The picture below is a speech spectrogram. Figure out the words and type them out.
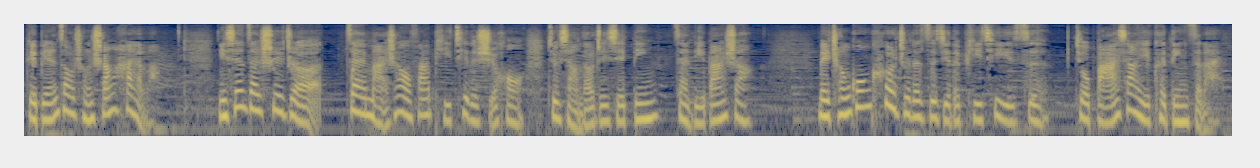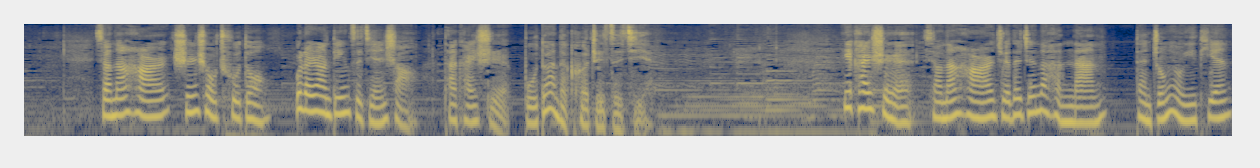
给别人造成伤害了。你现在试着在马上要发脾气的时候，就想到这些钉在篱笆上，每成功克制了自己的脾气一次，就拔下一颗钉子来。小男孩深受触动，为了让钉子减少，他开始不断的克制自己。一开始，小男孩觉得真的很难。但总有一天，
